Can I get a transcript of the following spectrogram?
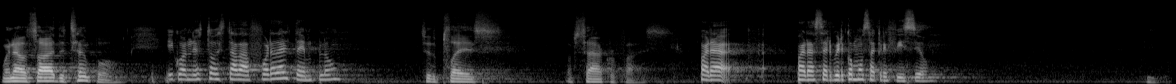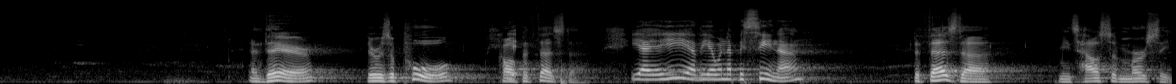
went outside the temple Y cuando esto estaba fuera del templo, to the place of sacrifice. para, para servir como sacrificio. And there, there was a pool called Yeah. Bethesda. Y ahí había una piscina, Bethesda means house of mercy.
